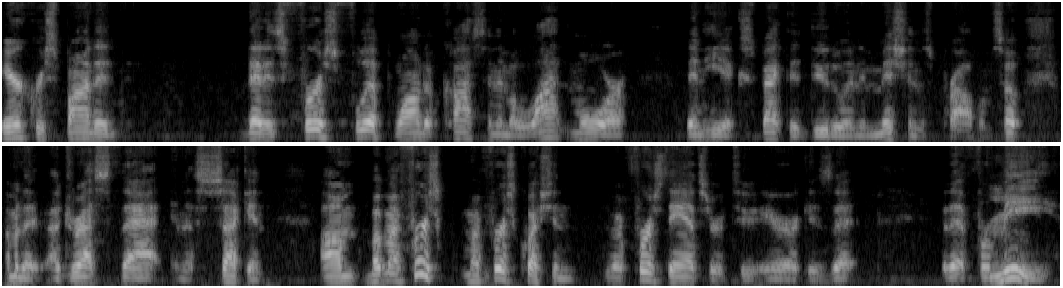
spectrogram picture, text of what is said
Eric responded that his first flip wound up costing him a lot more than he expected due to an emissions problem. So I'm going to address that in a second. Um, but my first my first question, my first answer to Eric is that that for me,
